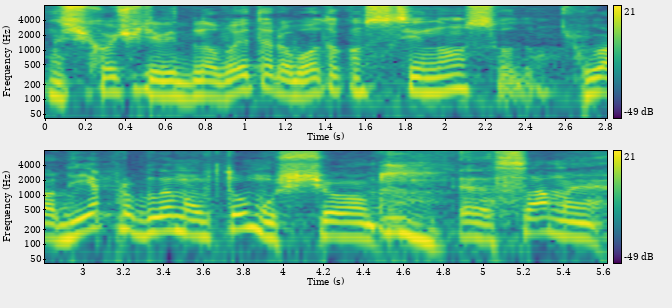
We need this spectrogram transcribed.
значить хочуть відновити роботу Конституційного суду. Влад, є проблема в тому, що е, саме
